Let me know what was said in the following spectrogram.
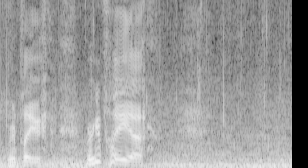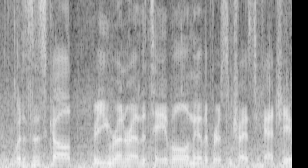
We're gonna play. We're gonna play. Uh, what is this called? Where you run around the table and the other person tries to catch you.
